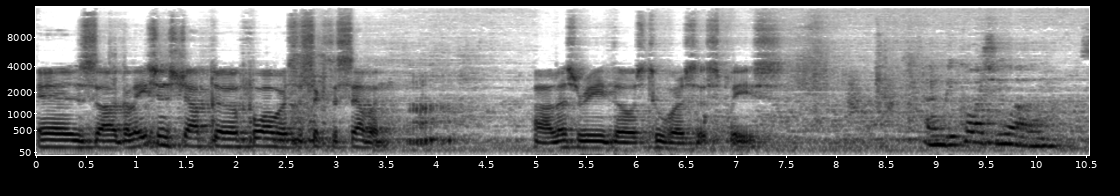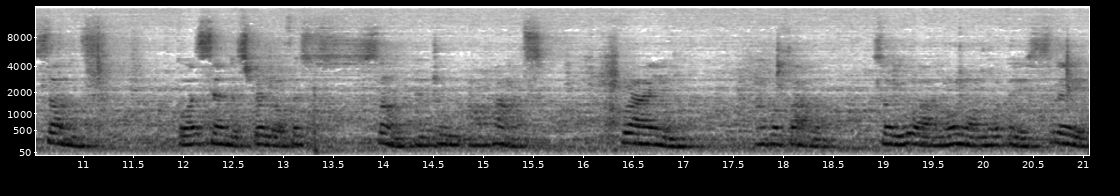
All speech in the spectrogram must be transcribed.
is uh, Galatians chapter 4, verses 6 to 7. Uh, let's read those two verses, please. And because you are sons, God sent the Spirit of His Son into our hearts, crying, Abba Father. So you are no longer a slave,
